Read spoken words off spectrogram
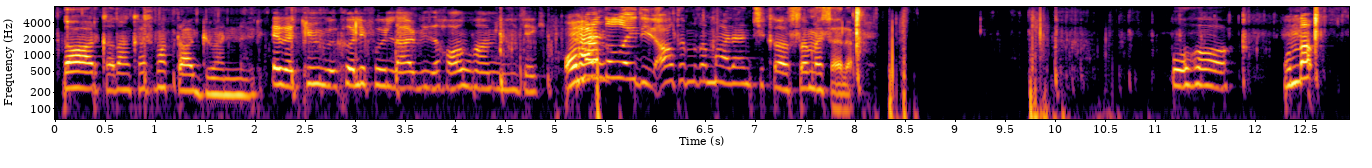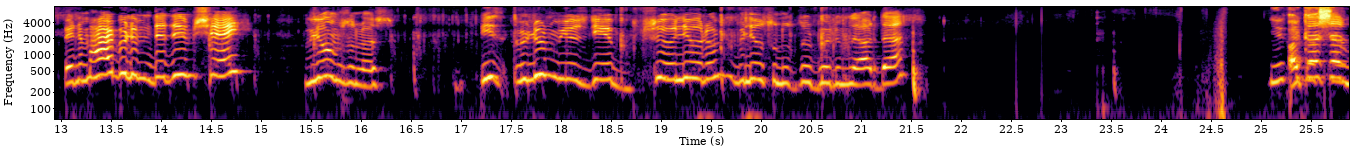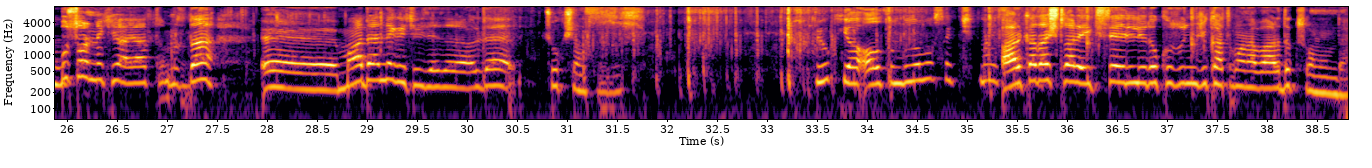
daha arkadan kaçmak daha güvenli. Evet çünkü Clipper'lar bizi ham ham yiyecek. Ondan dolayı değil. Altımıza maden çıkarsa mesela. Oha. Bundan Benim her bölüm dediğim şey biliyor musunuz? Biz ölür müyüz diye söylüyorum. Biliyorsunuzdur bölümlerden. Niye arkadaşlar bu sonraki hayatımızda eee madende geçireceğiz herhalde. Çok şanssızız. Yok ya altın bulamazsak çıkmayız. Arkadaşlar eksi 59. katmana vardık sonunda.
